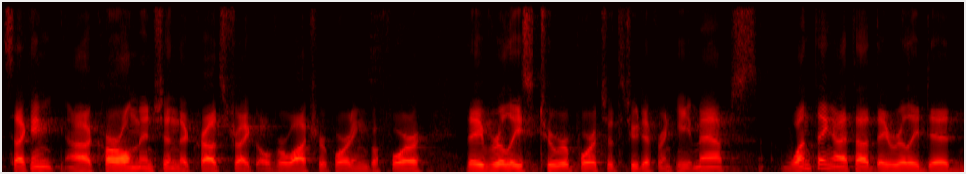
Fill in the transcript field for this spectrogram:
Second, uh, Carl mentioned the CrowdStrike Overwatch reporting before. They've released two reports with two different heat maps. One thing I thought they really did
